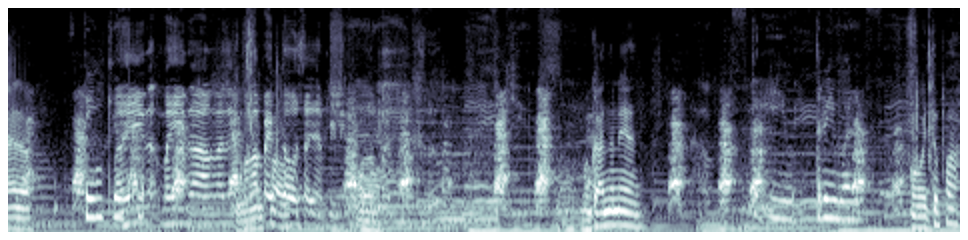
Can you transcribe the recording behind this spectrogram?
ano? Thank you. Mahina, mahina ang ano, mga Ano pa, oh? 5,000 yan. Pili ko mga 5,000. Magkano na yan? 3-1. Oh, ito pa.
